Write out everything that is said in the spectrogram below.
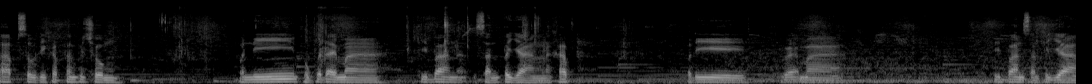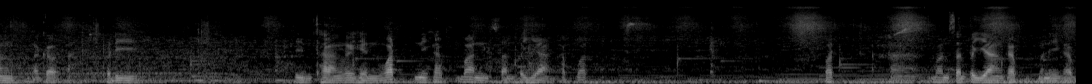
ครับสวัสดีครับท่านผู้ชม วันนี้ผมก็ได้มาที่บ้านสันปะยางนะครับพอดีแวะมาที่บ้านสันปะยางแล้วก็พอดีริมทางเลยเห็นวัดนี่ครับบ้านสันปะยางครับวัดวัดบ้านสันปะยางครับวันนี้ครับ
